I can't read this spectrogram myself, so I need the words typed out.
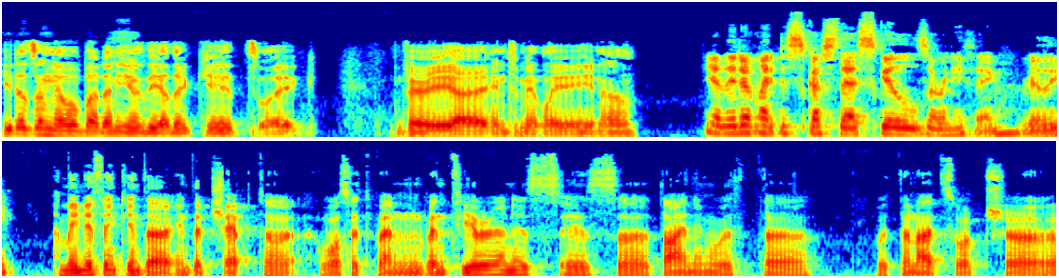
he doesn't know about any of the other kids like very uh, intimately, you know. Yeah, they don't like discuss their skills or anything, really. I mean, I think in the in the chapter was it when when Tyrion is is uh, dining with the with the Night's Watch uh,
